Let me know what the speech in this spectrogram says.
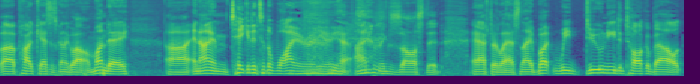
uh, podcast is going to go out on Monday. Uh, and I am Taking it to the wire right here. yeah, I am exhausted after last night, but we do need to talk about.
